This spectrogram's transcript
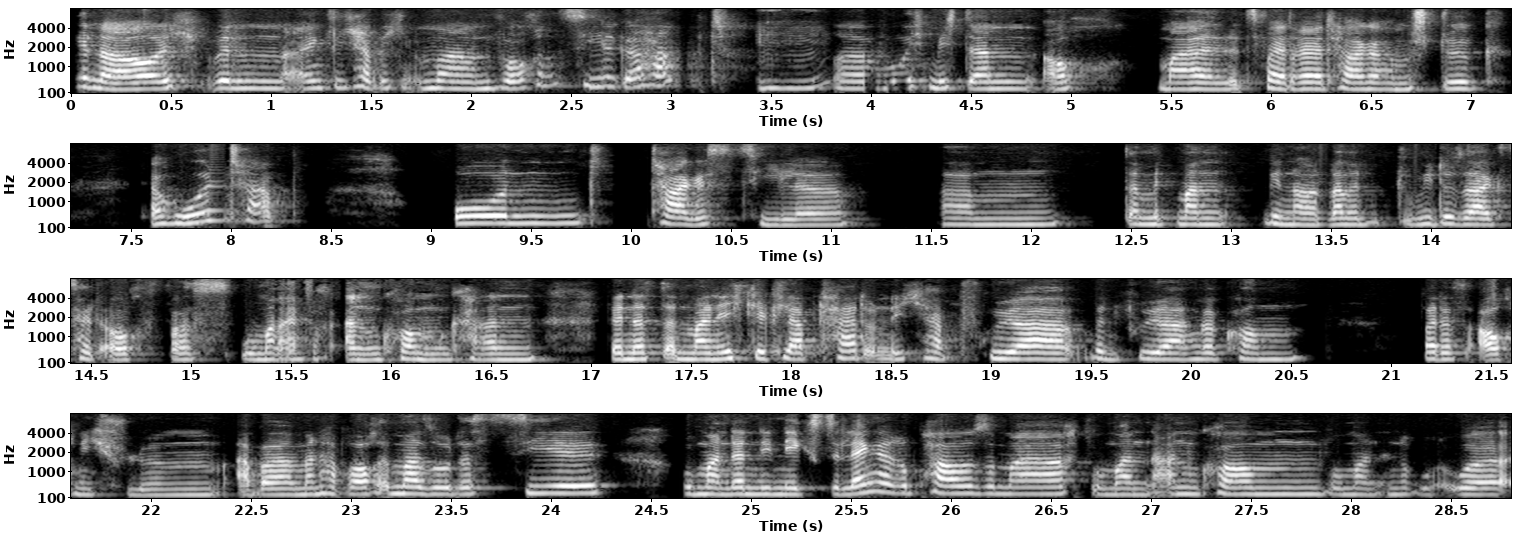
Genau, ich bin, eigentlich habe ich immer ein Wochenziel gehabt, mhm. äh, wo ich mich dann auch mal zwei, drei Tage am Stück erholt habe und Tagesziele. Ähm, damit man, genau, damit, wie du sagst, halt auch was, wo man einfach ankommen kann. Wenn das dann mal nicht geklappt hat und ich habe früher, bin früher angekommen, war das auch nicht schlimm. Aber man hat auch immer so das Ziel, wo man dann die nächste längere Pause macht, wo man ankommt, wo man in Ruhe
